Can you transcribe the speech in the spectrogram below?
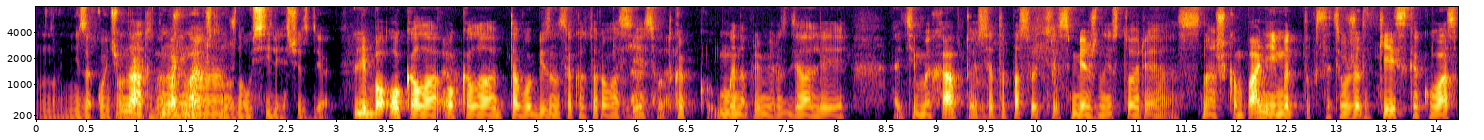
ну, не закончим. Да, мы нужно... понимаем, что нужно усилия сейчас сделать. Либо около, около того бизнеса, который у вас да, есть. Да, вот да. как мы, например, сделали IT My Hub, то есть это, по сути, смежная история с нашей компанией. И мы, кстати, уже этот кейс, как у вас,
